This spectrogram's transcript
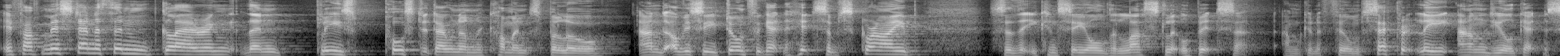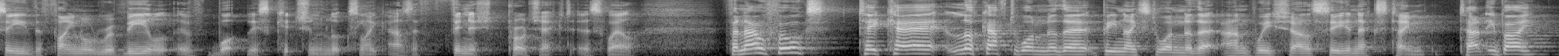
If I've missed anything glaring, then please post it down in the comments below. And obviously don't forget to hit subscribe so that you can see all the last little bits that I'm going to film separately and you'll get to see the final reveal of what this kitchen looks like as a finished project as well. For now folks, take care, look after one another, be nice to one another and we shall see you next time. Tatty bye!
